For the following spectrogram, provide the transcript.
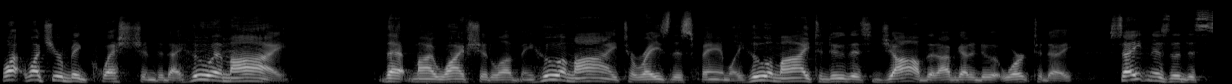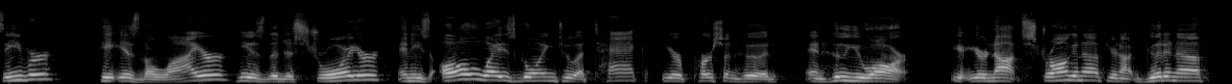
What, what's your big question today? Who am I that my wife should love me? Who am I to raise this family? Who am I to do this job that I've got to do at work today? Satan is the deceiver, he is the liar, he is the destroyer, and he's always going to attack your personhood and who you are. You're not strong enough, you're not good enough.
